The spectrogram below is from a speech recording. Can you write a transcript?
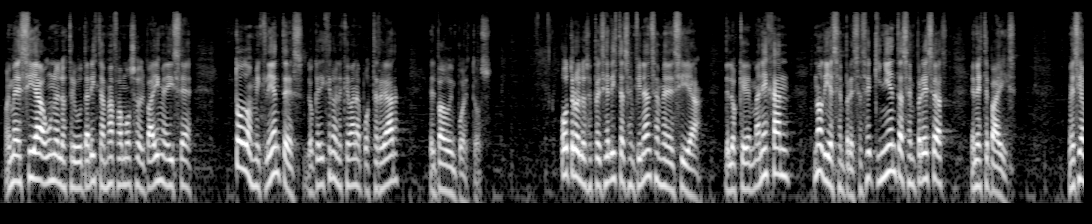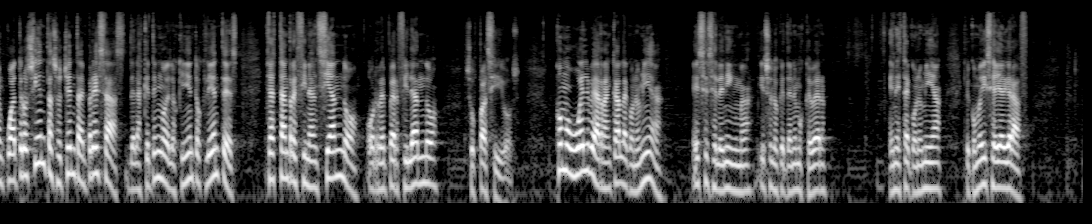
Hoy me decía uno de los tributaristas más famosos del país, me dice, todos mis clientes lo que dijeron es que van a postergar el pago de impuestos. Otro de los especialistas en finanzas me decía, de los que manejan no 10 empresas, 500 ¿eh? empresas en este país. Me decían, 480 empresas de las que tengo de los 500 clientes ya están refinanciando o reperfilando sus pasivos. ¿Cómo vuelve a arrancar la economía? Ese es el enigma y eso es lo que tenemos que ver en esta economía, que como dice ahí el graf,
